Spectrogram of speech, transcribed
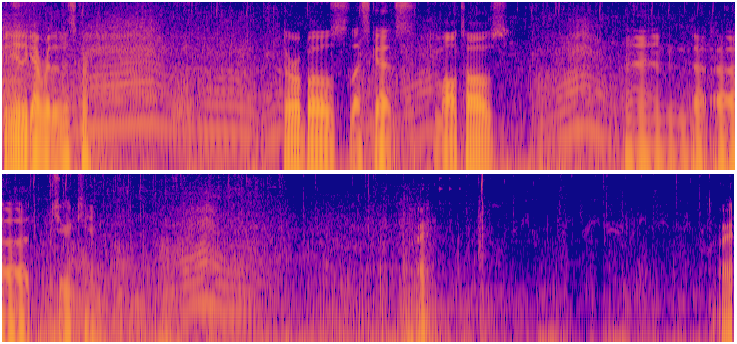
We need to get rid of this car. Durables, let's get Molotovs. And, uh, uh sugar can. Alright. Alright.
